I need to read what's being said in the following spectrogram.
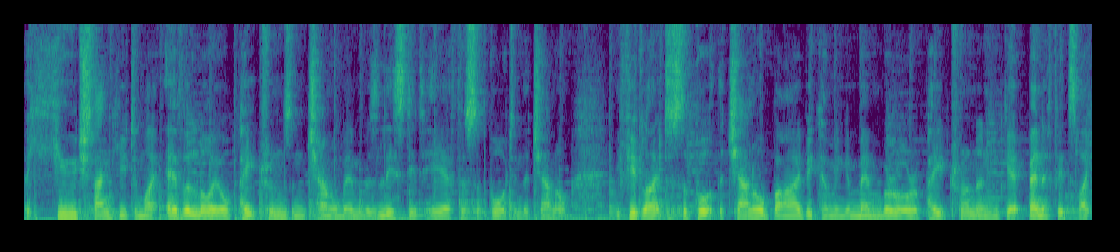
A huge thank you to my ever loyal patrons and channel members listed here for supporting the channel. If you'd like to support the channel by becoming a member or a patron and get benefits like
